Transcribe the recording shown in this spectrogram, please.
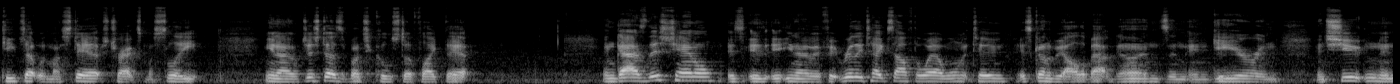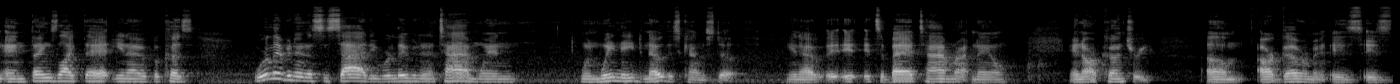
keeps up with my steps, tracks my sleep. You know, just does a bunch of cool stuff like that. And guys, this channel is, is it, you know, if it really takes off the way I want it to, it's going to be all about guns and, and gear and, and shooting and, and things like that, you know, because we're living in a society, we're living in a time when when we need to know this kind of stuff. You know, it, it's a bad time right now in our country. Um, our government is is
